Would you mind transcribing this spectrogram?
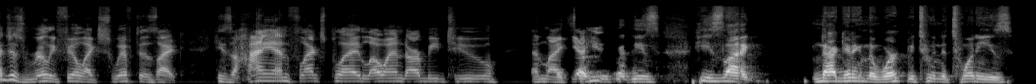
I just really feel like Swift is like, he's a high end flex play, low end RB2. And like, yeah, he, he's he's like not getting the work between the twenties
